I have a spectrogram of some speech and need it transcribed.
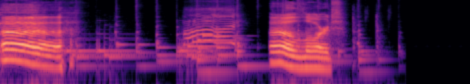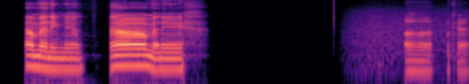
Uh. Bye. Oh lord. How many, man? How many? Uh, okay.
